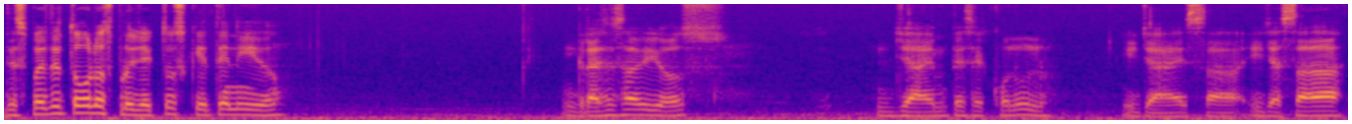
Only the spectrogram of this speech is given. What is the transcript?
Después de todos los proyectos que he tenido, gracias a Dios, ya empecé con uno y ya está, y ya está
